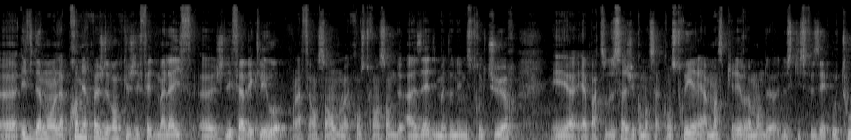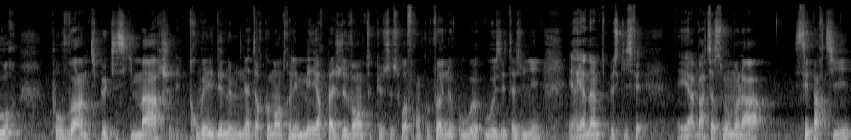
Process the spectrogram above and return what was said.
Euh, évidemment, la première page de vente que j'ai fait de ma life, euh, je l'ai fait avec Léo. On l'a fait ensemble, on l'a construit ensemble de A à Z. Il m'a donné une structure. Et, euh, à partir de ça, j'ai commencé à construire et à m'inspirer vraiment de, ce qui se faisait autour pour voir un petit peu qu'est-ce qui marche, trouver les dénominateurs communs entre les meilleures pages de vente, que ce soit francophone ou aux États-Unis, et regarder un petit peu ce qui se fait. Et à partir de ce moment-là, c'est parti.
